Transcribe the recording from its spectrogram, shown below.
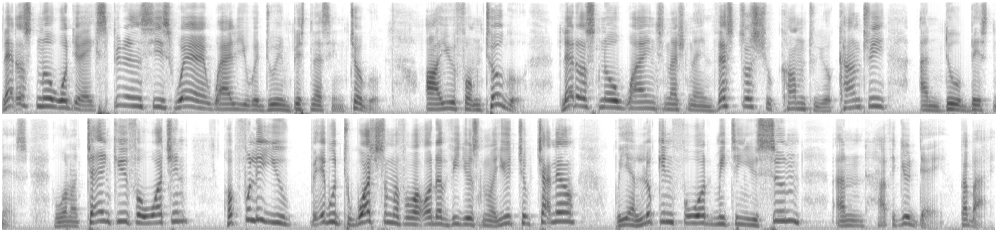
Let us know what your experiences were while you were doing business in Togo. Are you from Togo? Let us know why international investors should come to your country and do business. We want to thank you for watching. Hopefully you've been able to watch some of our other videos on our YouTube channel. We are looking forward meeting you soon and have a good day. Bye-bye.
